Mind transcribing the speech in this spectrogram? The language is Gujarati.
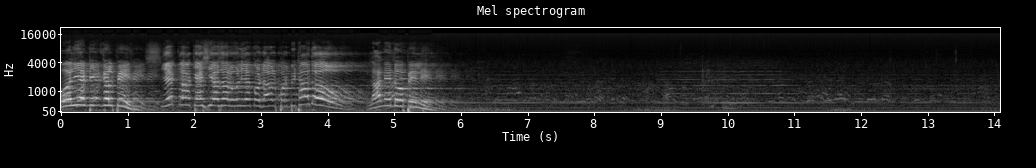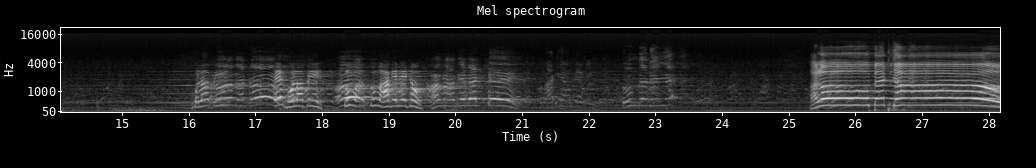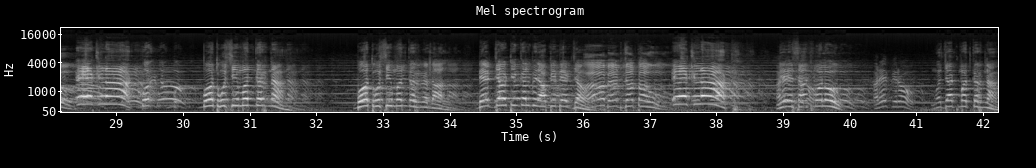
બોલિયે ટિંકલ પીર. એક લાખ એસી હજાર ઓલિયા કો ડાળ પર બિઠા દો. લાને દો પેલે. भोला पीर ए भोला पीर तुम हाँ। तुम आगे बैठो। हम आगे बैठते। तुम बैठेंगे। हेलो बैठ जाओ। एक लाख। बहुत खुशी मत करना। बहुत खुशी मत करना दाल। बैठ जाओ टिंकल पीर आप भी बैठ जाओ। हाँ, बैठ जाता हूँ। एक लाख। मेरे साथ बोलो। अरे पिरो मज़ाक मत करना।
